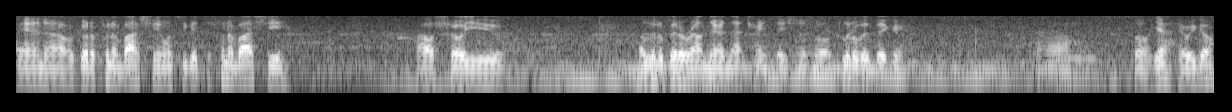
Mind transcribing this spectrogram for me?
and uh, we'll go to Funabashi and once we get to Funabashi I'll show you a little bit around there in that train station as well. It's a little bit bigger. Uh, so yeah, here we go.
